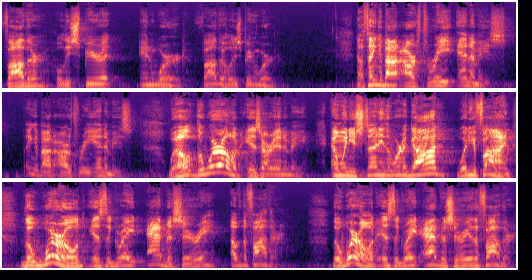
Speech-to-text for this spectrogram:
Father, Holy Spirit, and Word. Father, Holy Spirit, and Word. Now think about our three enemies. Think about our three enemies. Well, the world is our enemy. And when you study the Word of God, what do you find? The world is the great adversary of the Father. The world is the great adversary of the Father.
